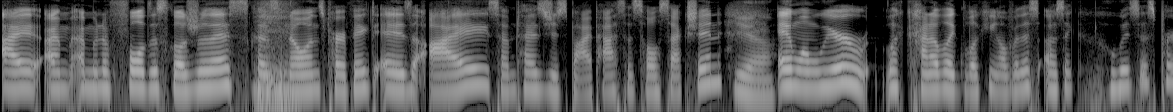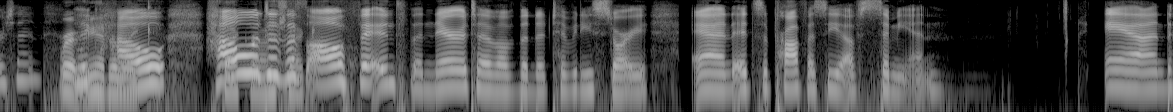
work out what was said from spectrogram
I I'm I'm gonna full disclosure this because no one's perfect. Is I sometimes just bypass this whole section, Yeah. and when we were like kind of like looking over this, I was like, who is this person? Right, Like to, like, how how does this all fit into the narrative of the nativity story? And it's a prophecy of Simeon. And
